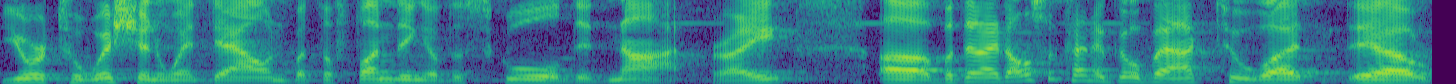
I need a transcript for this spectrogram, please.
your tuition went down, but the funding of the school did not, right? Uh, but then I'd also kind of go back to what uh,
